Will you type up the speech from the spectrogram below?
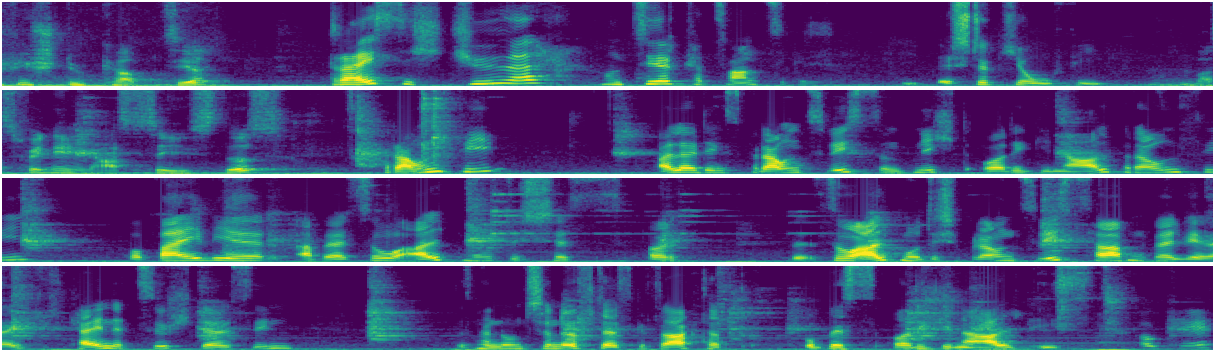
viel Stück habt ihr? 30 Kühe und circa 20 Stück Jungvieh. Was für eine Rasse ist das? Braunvieh, allerdings Braun Swiss und nicht Original Braunvieh, wobei wir aber so altmodisches, so altmodische Braun Swiss haben, weil wir eigentlich keine Züchter sind, dass man uns schon öfters gefragt hat, ob es original ist. Okay.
